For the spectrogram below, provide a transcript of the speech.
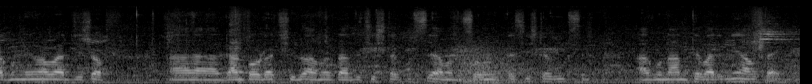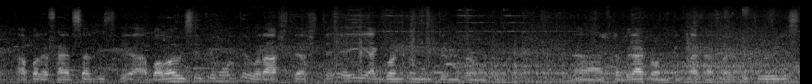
আগুন নেভাবার যেসব গান পাউডার ছিল, আমরা তাদের চেষ্টা করছি, আমাদের শ্রমিকরা চেষ্টা করছে। আগুন আনতে পারিনি আওতায়। তারপরে ফায়ার সার্ভিসকে বলা হয়েছে ইতিমধ্যে। ওরা আসতে আসতে এই এক ঘণ্টার মধ্যে মোটামুটি একটা বিরাট অঙ্কের টাকা ক্ষয়ক্ষতি হয়ে গেছে।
